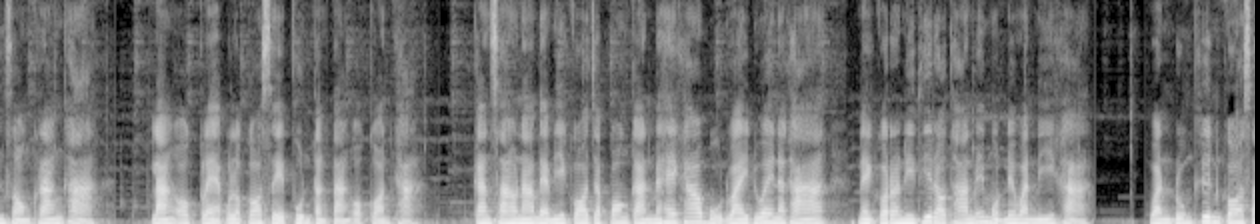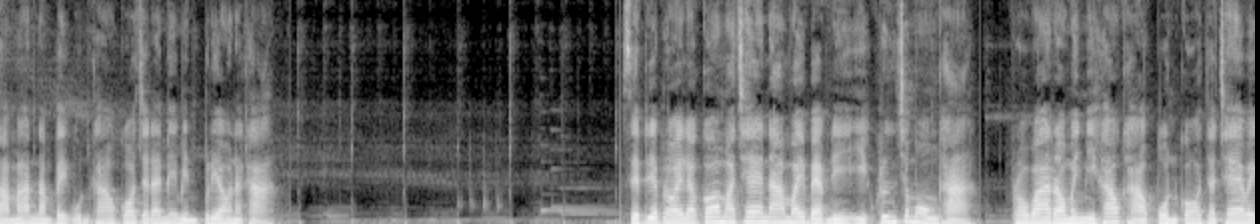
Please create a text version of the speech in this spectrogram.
1-2 ครั้งค่ะ ล้างออกแกลบแล้วก็เศษฝุ่นต่างๆ ออกก่อนค่ะ การซาวน้ำแบบนี้ก็จะป้องกันไม่ให้ข้าวบูดไวด้วยนะคะ ในกรณีที่เราทานไม่หมดในวันนี้ค่ะ วันรุ่งขึ้นก็สามารถนำไปอุ่นข้าวก็จะได้ไม่เหม็นเปรี้ยวนะคะเสร็จเรียบร้อยแล้วก็มาแช่น้ำไว้แบบนี้อีกครึ่งชั่วโมงค่ะ ราะว่าเราไม่มีข้าวขาวปนก็จะแช่ไว้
